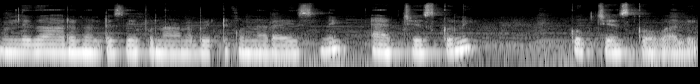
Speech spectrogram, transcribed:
ముందుగా అరగంట సేపు నానబెట్టుకున్న రైస్ని యాడ్ చేసుకొని కుక్ చేసుకోవాలి.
